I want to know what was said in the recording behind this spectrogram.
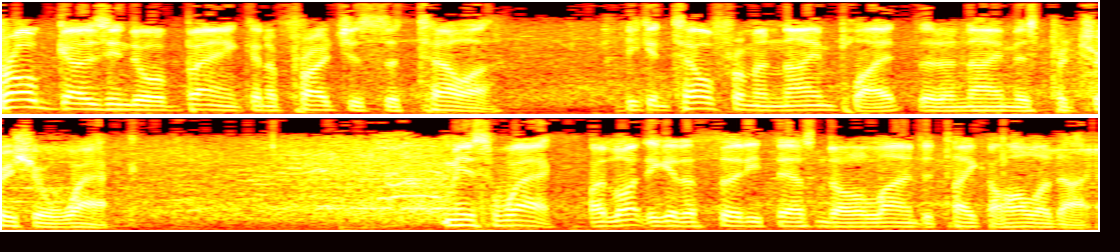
Frog goes into a bank and approaches the teller. He can tell from a nameplate that her name is Patricia Wack. Miss Wack, I'd like to get a $30,000 loan to take a holiday.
